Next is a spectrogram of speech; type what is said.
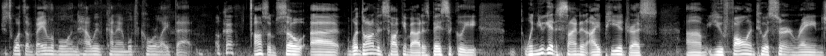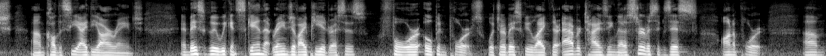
just what's available and how we've kind of able to correlate that. Okay, awesome. So uh, what Donovan's talking about is basically when you get assigned an IP address, um, you fall into a certain range um, called the CIDR range. And basically, we can scan that range of IP addresses for open ports, which are basically like they're advertising that a service exists on a port. Um,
